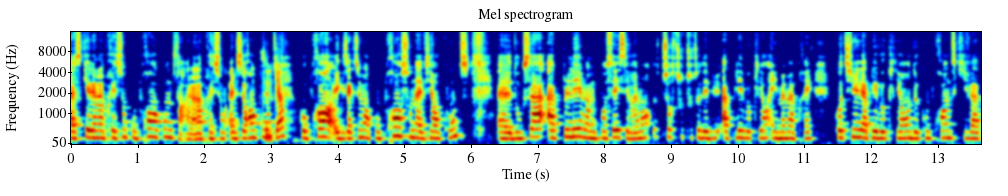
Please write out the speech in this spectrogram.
parce qu'elle a l'impression qu'on prend en compte, enfin, elle a l'impression, elle se rend compte qu'on prend, exactement, qu'on prend son avis en compte. Euh, donc ça, appelez, moi, mon conseil, c'est vraiment, surtout tout au début, appelez vos clients et même après, continuez d'appeler vos clients, de comprendre ce qui va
